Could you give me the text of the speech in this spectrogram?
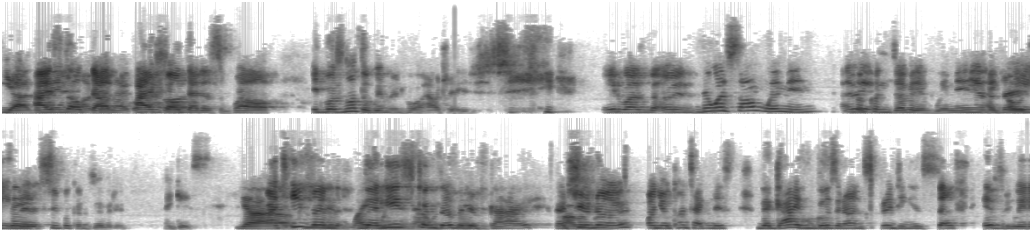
yeah the I men felt that. like, oh I my felt God. that as well. It was not the women who were outraged. it was the own. there were some women I the mean, conservative women yeah, I, the I would very say super conservative, I guess. yeah But even the least conservative guy that Probably. you know on your contact list, the guy who goes around spreading himself everywhere,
